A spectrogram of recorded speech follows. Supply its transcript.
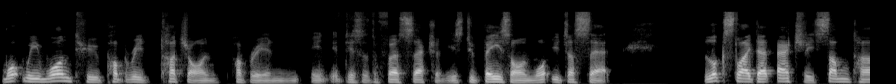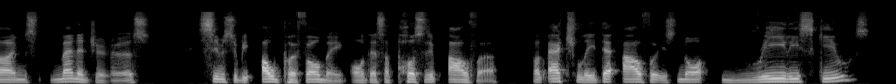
What we want to probably touch on, probably in, in, in this is the first section, is to base on what you just said. Looks like that actually sometimes managers seems to be outperforming or there's a positive alpha, but actually that alpha is not really skills.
